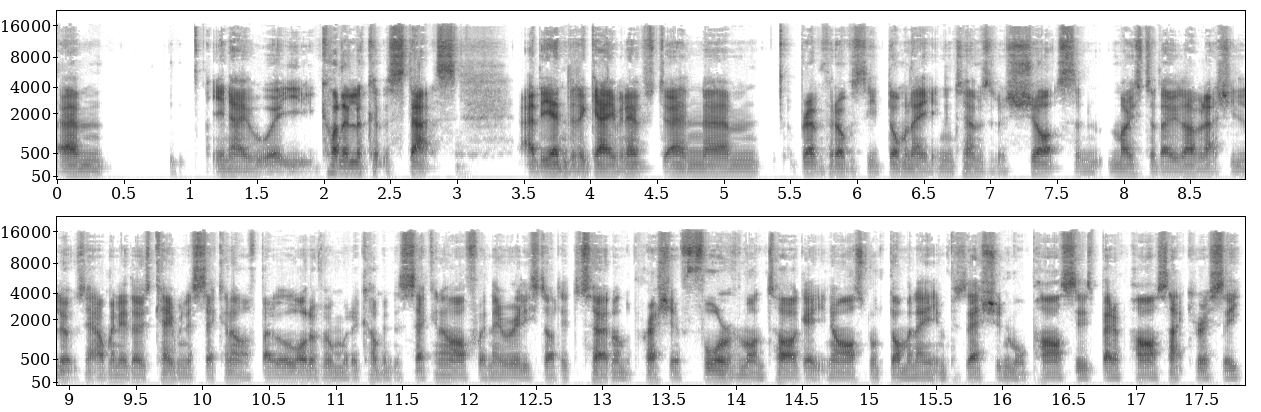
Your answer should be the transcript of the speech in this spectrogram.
Um, you know, you kind of look at the stats at the end of the game, and, and um, Brentford obviously dominating in terms of the shots, and most of those I haven't actually looked at how many of those came in the second half, but a lot of them would have come in the second half when they really started to turn on the pressure. Four of them on target. You know, Arsenal dominating possession, more passes, better pass accuracy.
